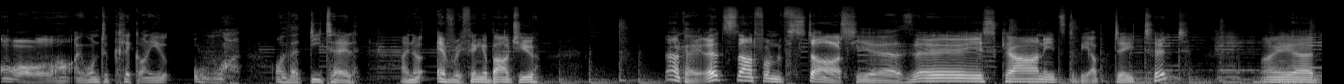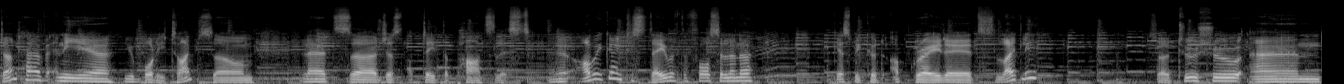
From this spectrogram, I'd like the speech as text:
Oh, I want to click on you. Oh, all that detail. I know everything about you. Okay, let's start from the start here. This car needs to be updated. I uh, don't have any uh, new body type, so um, let's uh, just update the parts list. Uh, are we going to stay with the four-cylinder? I Guess we could upgrade it slightly. So two shoe and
